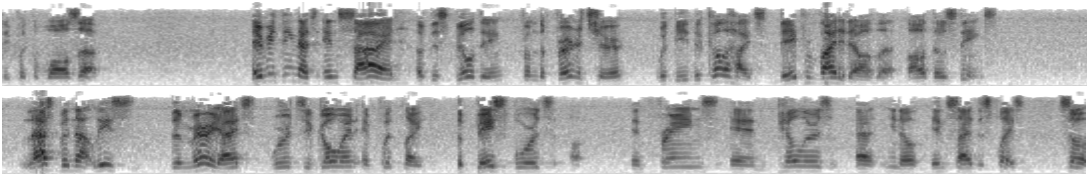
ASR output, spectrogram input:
They put the walls up. Everything that's inside of this building, from the furniture, would be the Kohathites. They provided all that, all those things. Last but not least, the Merarites were to go in and put like the baseboards uh, and frames and pillars, at, you know, inside this place. So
